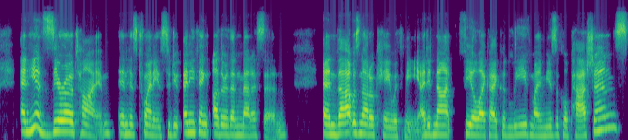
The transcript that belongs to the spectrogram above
and he had zero time in his 20s to do anything other than medicine. And that was not okay with me. I did not feel like I could leave my musical passions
